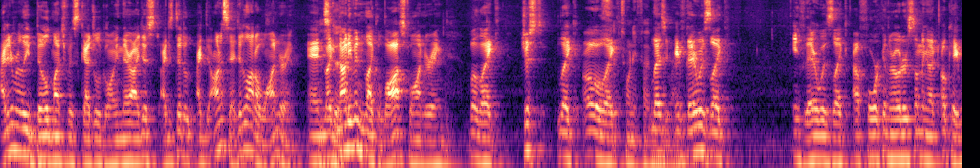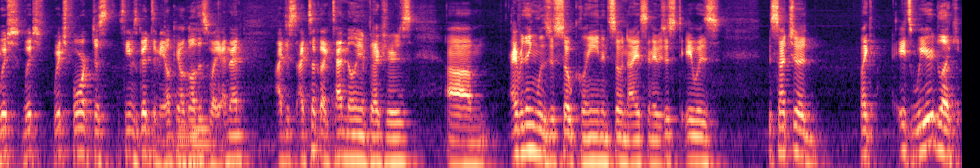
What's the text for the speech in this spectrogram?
I didn't really build much of a schedule going there. I just I just did a, I, honestly I did a lot of wandering and That's like good. not even like lost wandering, but like just like oh like 25 let's- if there was like if there was like a fork in the road or something like okay which which which fork just seems good to me okay I'll go Mm-hmm. this way and then I just I took like 10 million pictures um, everything was just so clean and so nice and it was just it was such a like it's weird like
